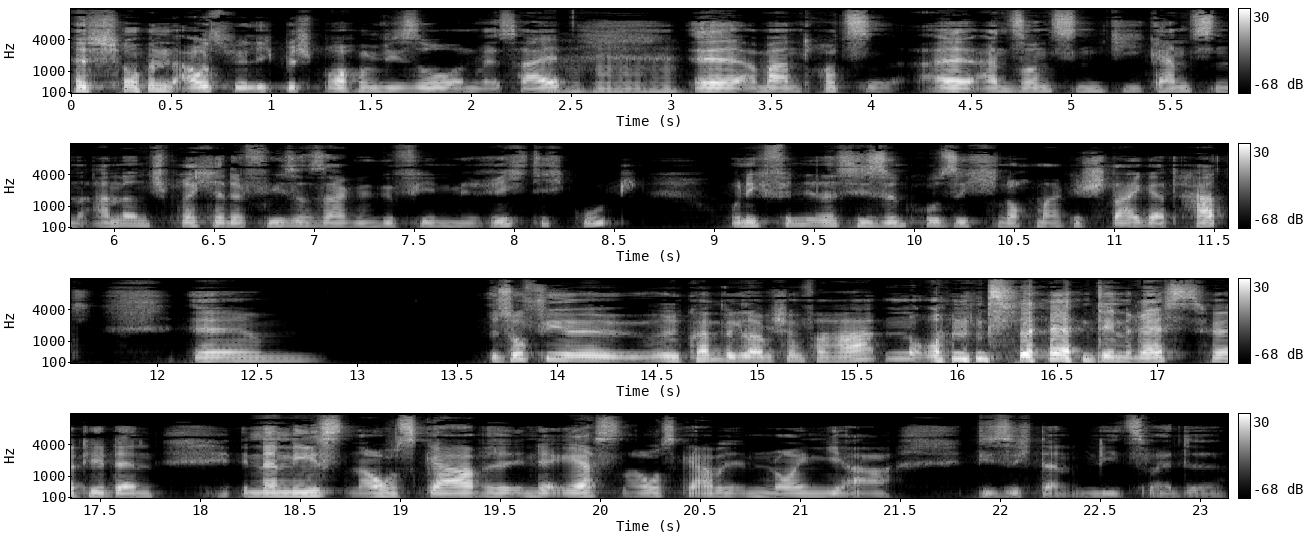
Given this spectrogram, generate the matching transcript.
schon ausführlich besprochen, wieso und weshalb. äh, aber an trotzdem, äh, ansonsten die ganzen anderen Sprecher der Freezer-Sage gefielen mir richtig gut. Und ich finde, dass die Synchro sich nochmal gesteigert hat. Ähm, so viel äh, können wir, glaube ich, schon verraten. Und äh, den Rest hört ihr dann in der nächsten Ausgabe, in der ersten Ausgabe im neuen Jahr, die sich dann um die zweite,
